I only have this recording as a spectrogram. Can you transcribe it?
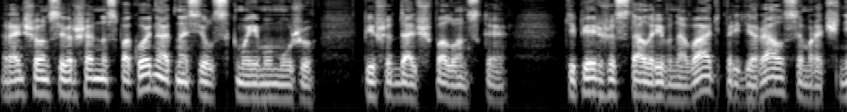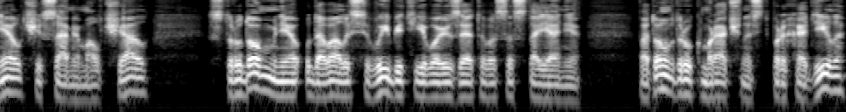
Раньше он совершенно спокойно относился к моему мужу, пишет дальше Полонская. Теперь же стал ревновать, придирался, мрачнел, часами молчал. С трудом мне удавалось выбить его из этого состояния. Потом вдруг мрачность проходила,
